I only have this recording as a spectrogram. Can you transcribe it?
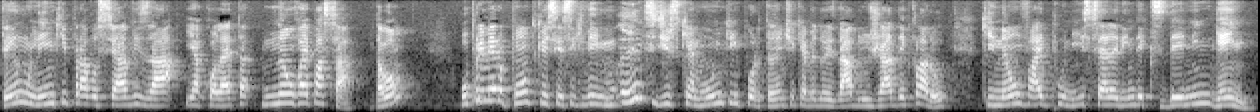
tem um link para você avisar e a coleta não vai passar, tá bom? O primeiro ponto que eu esqueci que vem antes disso, que é muito importante, é que a B2W já declarou que não vai punir Seller Index de ninguém,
